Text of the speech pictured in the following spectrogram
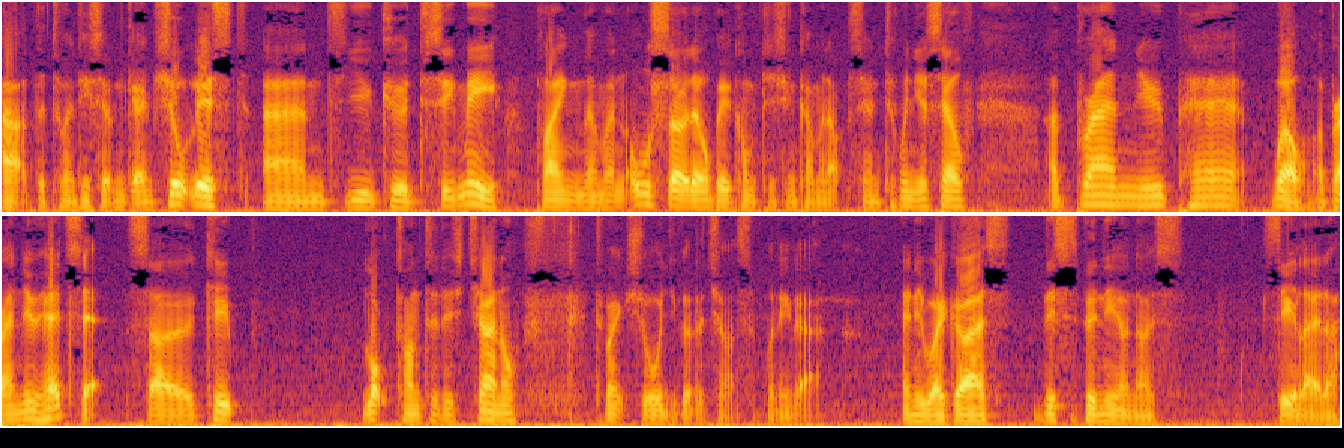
at the 27 game shortlist and you could see me playing them and also there will be a competition coming up soon to win yourself a brand new pair well a brand new headset. So keep locked onto this channel to make sure you got a chance of winning that. Anyway guys this has been Neonos see you later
